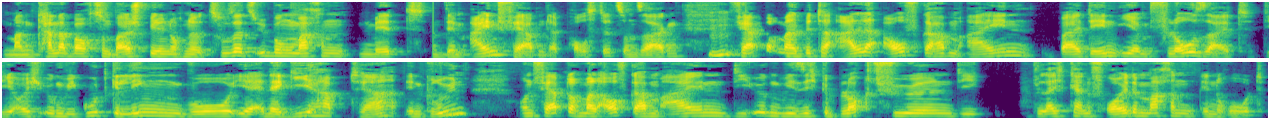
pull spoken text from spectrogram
Man kann aber auch zum Beispiel noch eine Zusatzübung machen mit dem Einfärben der Post-its und sagen, mhm. färbt doch mal bitte alle Aufgaben ein, bei denen ihr im Flow seid, die euch irgendwie gut gelingen, wo ihr Energie habt, ja, in grün und färbt doch mal Aufgaben ein, die irgendwie sich geblockt fühlen, die vielleicht keine Freude machen in rot.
